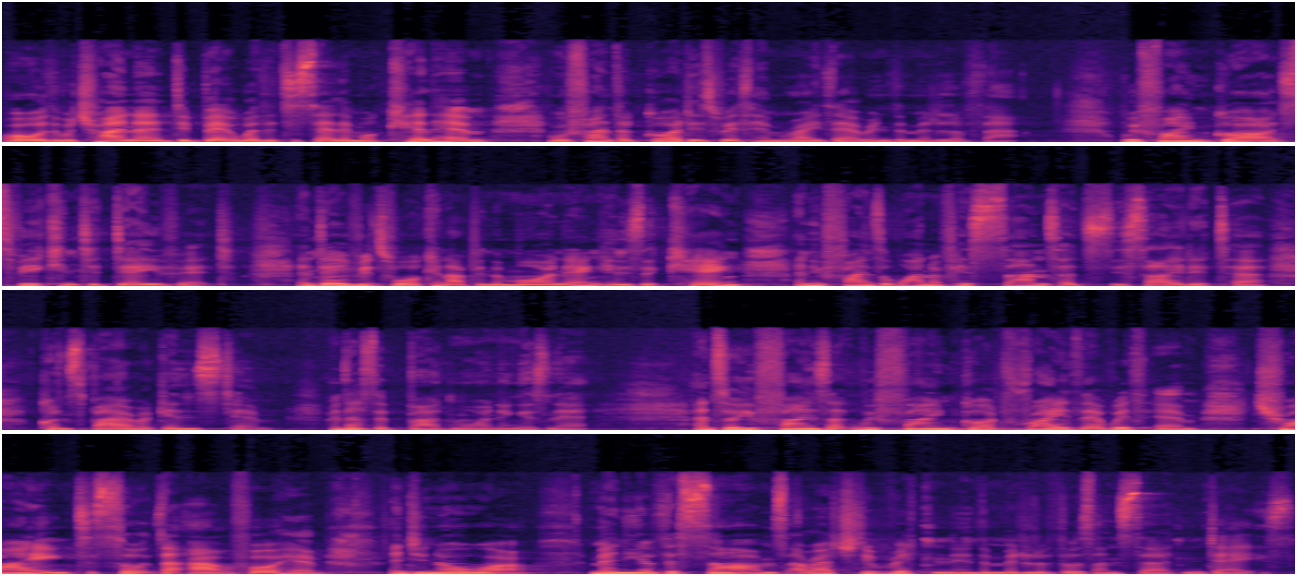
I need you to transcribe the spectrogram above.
or they were trying to debate whether to sell him or kill him. And we find that God is with him right there in the middle of that. We find God speaking to David. And David's walking up in the morning, he's a king, and he finds that one of his sons has decided to conspire against him. I mean, that's a bad morning, isn't it? And so he finds that we find God right there with him, trying to sort that out for him. And you know what? Many of the Psalms are actually written in the middle of those uncertain days.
